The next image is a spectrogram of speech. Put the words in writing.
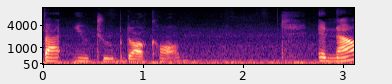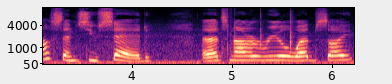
fatyoutube.com. And now, since you said that's not a real website,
